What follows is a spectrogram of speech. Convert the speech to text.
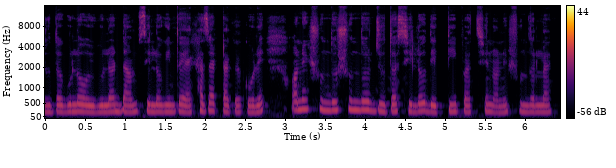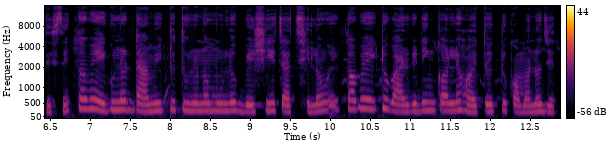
জুতাগুলো, ওইগুলোর দাম ছিল কিন্তু এক হাজার টাকা করে। অনেক সুন্দর সুন্দর জুতা ছিল, দেখতেই পাচ্ছেন অনেক সুন্দর লাগতেছে। তবে এগুলোর দাম একটু তুলনামূলক বেশিই চাচ্ছিল। তবে একটু বার্গেনিং করলে হয়তো একটু কমানো যেত।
